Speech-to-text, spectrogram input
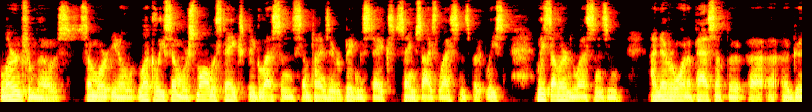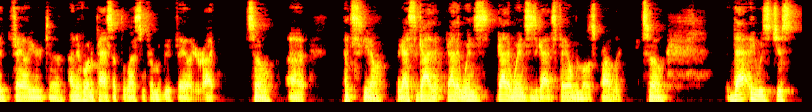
learned from those. Some were, you know, luckily some were small mistakes, big lessons. Sometimes they were big mistakes, same size lessons, but at least, at least I learned lessons and I never want to pass up a, a, a good failure to, I never want to pass up the lesson from a good failure, right? So, uh, that's, you know, the guy's the guy that, guy that wins, guy that wins is the guy that's failed the most, probably. So that it was just,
